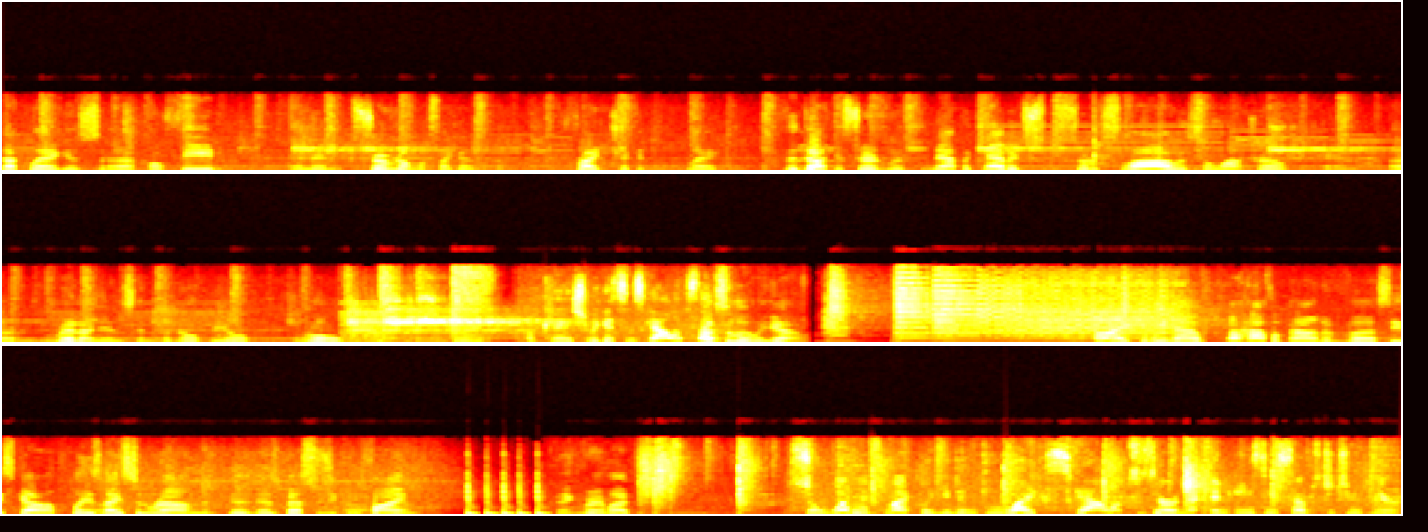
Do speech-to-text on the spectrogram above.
duck leg is uh, confit and then served almost like a fried chicken leg. The duck is served with Napa cabbage, sort of slaw with cilantro and uh, red onions and an oatmeal roll. Okay, should we get some scallops? Then? Absolutely, yeah. Hi, can we have a half a pound of uh, sea scallops, please? Nice and round, as best as you can find. Thank you very much. So what if, Michael, you didn't like scallops? Is there an, an easy substitute here?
